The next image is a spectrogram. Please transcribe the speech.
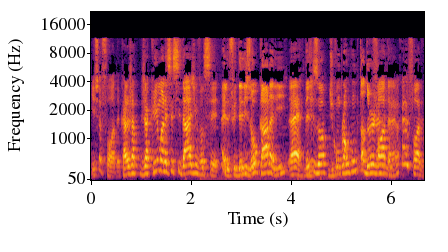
Isso é foda. O cara já, já cria uma necessidade em você. É, ele fidelizou o cara ali É, delizou. de comprar um computador, né? Foda, né? O cara é foda.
